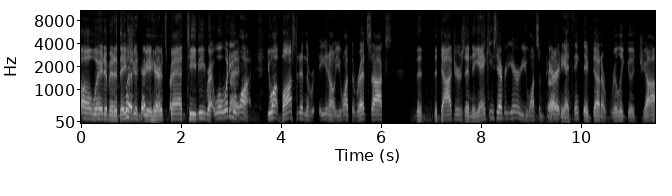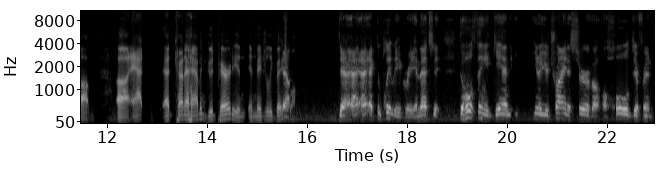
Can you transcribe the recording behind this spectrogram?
Oh wait a minute, they shouldn't be here. It's bad TV. Right. Well, what do right. you want? You want Boston and the you know you want the Red Sox the the Dodgers and the Yankees every year, or you want some parity? Right. I think they've done a really good job uh, at at kind of having good parity in, in Major League Baseball. Yeah, yeah I, I, completely agree, and that's it. The whole thing again. You know, you're trying to serve a, a whole different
